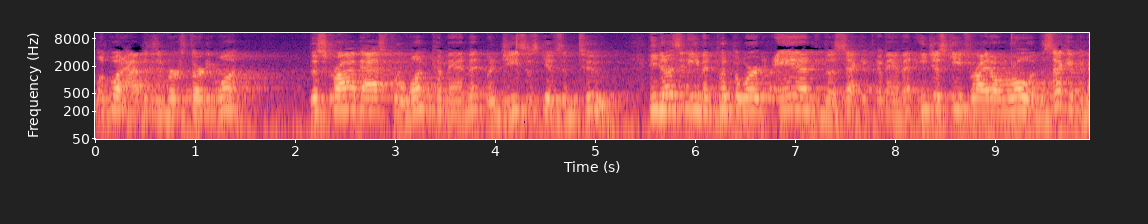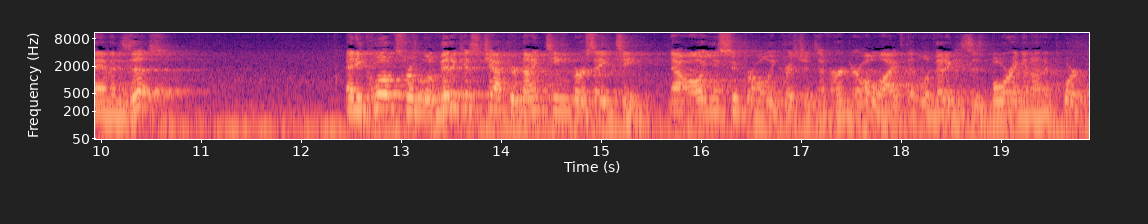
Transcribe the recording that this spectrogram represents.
Look what happens in verse 31. The scribe asked for one commandment, but Jesus gives him two. He doesn't even put the word and the second commandment. He just keeps right on rolling. The second commandment is this. And he quotes from Leviticus chapter 19, verse 18. Now, all you super holy Christians have heard your whole life that Leviticus is boring and unimportant.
